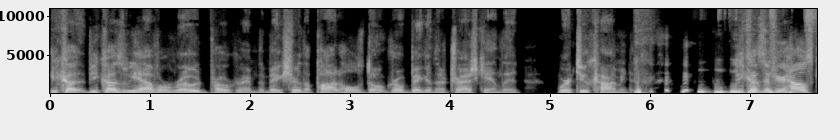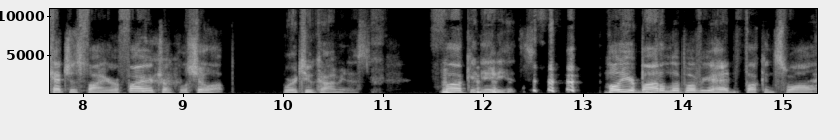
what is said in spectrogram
Because because we have a road program to make sure the potholes don't grow bigger than a trash can lid, we're too communist. because if your house catches fire, a fire truck will show up. We're too communist. Fucking idiots. Pull your bottom lip over your head and fucking swallow.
